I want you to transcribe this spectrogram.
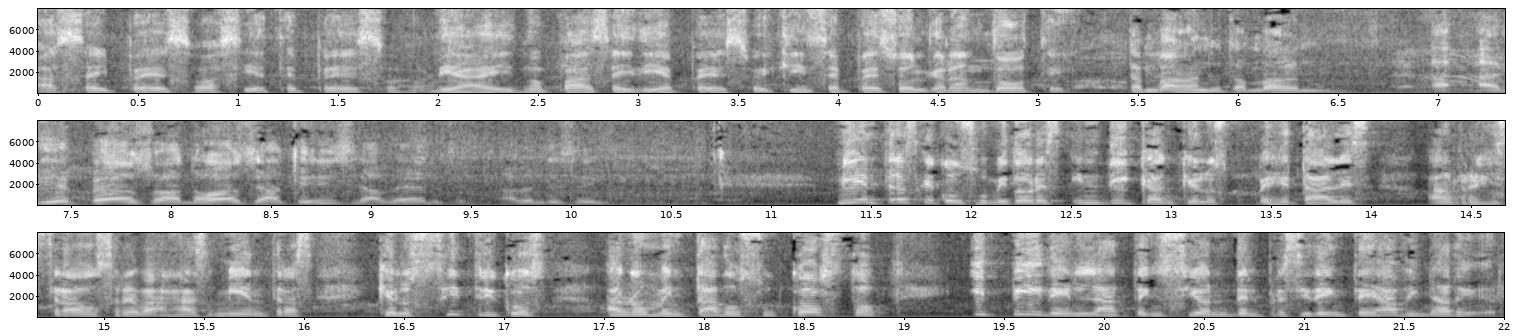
a 6 pesos, a 7 pesos. De ahí no pasa, y 10 pesos, y 15 pesos el grandote. Están bajando, están bajando. A, a 10 pesos, a 12, a 15, a 20, a 25 mientras que consumidores indican que los vegetales han registrado rebajas, mientras que los cítricos han aumentado su costo y piden la atención del presidente Abinader.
